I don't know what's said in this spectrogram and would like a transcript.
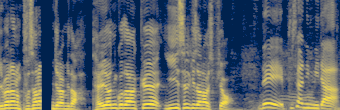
이번에는 부산을 연결합니다. 대연고등학교의 이슬 기자 나오십시오. 네, 부산입니다.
